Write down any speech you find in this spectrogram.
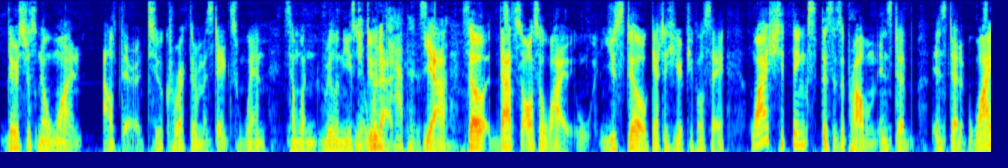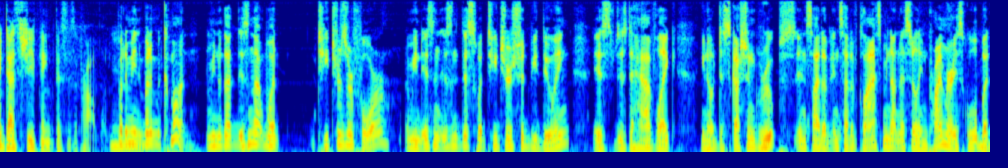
there's just no one out there to correct their mistakes when someone really needs yeah, to do when that. It happens. Yeah. yeah. So that's also why you still get to hear people say, why she thinks this is a problem instead instead of why does she think this is a problem. But I mean, mm. but I mean, come on. I mean, that isn't that what teachers are for? I mean, isn't isn't this what teachers should be doing? Is is to have like you know discussion groups inside of inside of class. I mean, not necessarily in primary school, mm-hmm. but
